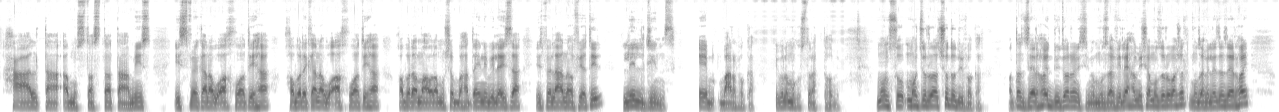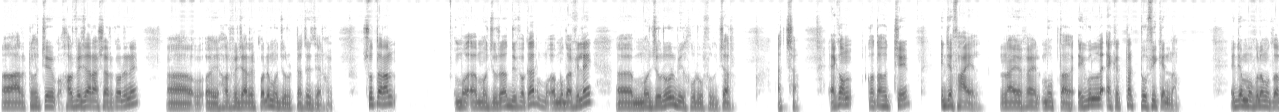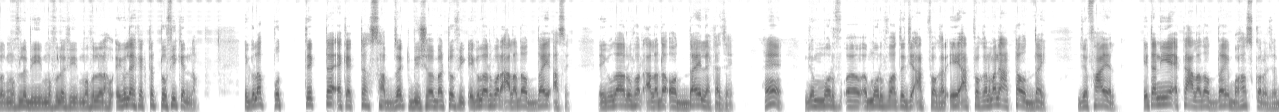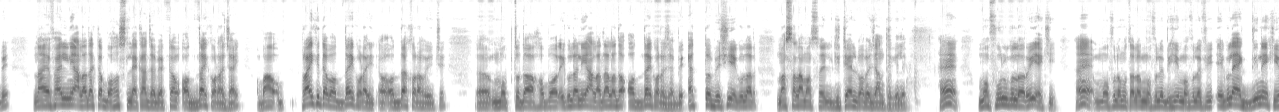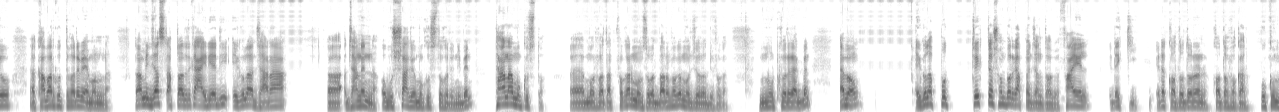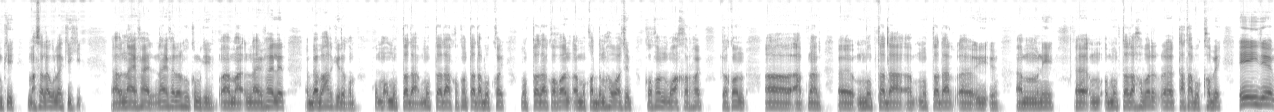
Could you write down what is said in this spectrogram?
হাল, তা মুস্তাস্তা তামিস ইসমে কানা ওয়া আখওয়াতিহা খবরে কানা ওয়া আখওয়াতিহা খবরে মাওলা মুসব্বাহাতাইনি বিলাইসা ইসমে লা নফিয়াতির লিল জিন্স। এই বারো প্রকার এগুলো মুখস্থ রাখতে হবে। মনসু মজুরা শুধু দুই প্রকার অর্থাৎ জের হয় দুই ধরনের ইসিমে মুজাফিলে হামিশা মজুর বাসত মুজাফিলে যে জের হয় আর একটা হচ্ছে হরফে জার আসার কারণে হরফে জারের পরে মজুরটাতে জের হয়। সুতরাং মজুরা দুই প্রকার মুদাফিলে মজরুর বিল হুরুফুল জার। আচ্ছা এখন কথা হচ্ছে এই যে ফাইল, নায়ে ফাইল মুক্তাদা এগুলো এক একটা টফিকের নাম। এই যে মফুলে মুতালক, মফুলে বি, মফুলে ফি, মফুলে লাহু, এগুলো এক একটা টফিকের নাম। এগুলা প্রত্যেকটা এক একটা সাবজেক্ট, বিষয় বা টপিক এগুলোর উপর আলাদা অধ্যায় আছে। এগুলার উপর আলাদা অধ্যায় লেখা যায়। হ্যাঁ? যে মরফ মরফুয়াতে যে আট প্রকার এই আট প্রকার মানে আটটা অধ্যায়। যে ফাইল এটা নিয়ে একটা আলাদা অধ্যায় বহস করা যাবে। না এ ফাইল নিয়ে আলাদা একটা বহস লেখা যাবে একটা অধ্যায় করা যায় বা প্রায় কিতাব অধ্যায় করা অধ্যায় করা হয়েছে। আহ, মুক্তদা খবর এগুলা নিয়ে আলাদা আলাদা অধ্যায় করা যাবে। এত বেশি এগুলার মাসালা মাসাইল ডিটেলভাবে জানতে গেলে। হ্যাঁ মফুলগুলোরই একই। হ্যাঁ মফুলে মোতালক মফুলে বিহি মফুলে ফি এগুলো একদিনে কেউ খাবার করতে পারবে এমন না। তো আমি জাস্ট আপনাদেরকে আইডিয়া দিই এগুলা যারা জানেন না অবশ্যই আগে মুখস্থ করে নেবেন। টানা মুখস্থ মরফাত আট প্রকার মনসুবাত বারো প্রকার মজুরা দুই প্রকার নোট করে রাখবেন এবং এগুলা প্রত্যেকটা সম্পর্কে আপনার জানতে হবে। ফাইল এটা কি? এটা কত ধরনের কত প্রকার হুকুম কি? মাসালাগুলা কি কি? আহ, নাই ফাইল নাই ফাইলের হুকুম কি? আহ, মা- নাই ফাইলের ব্যবহার কীরকম? মুক্তাদা মুক্তাদা কখন তাদাবুক হয়? মুক্তাদা কখন মুকদ্দম হওয়া উচিত? কখন মুআখর হয়? কখন আপনার মুক্তাদা মুক্তাদার মানে মুক্তাদা খবর তাতাবুক হবে। এই যে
